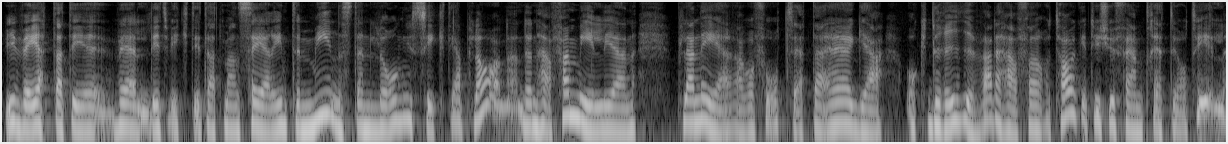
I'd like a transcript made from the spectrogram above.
vi vet att det är väldigt viktigt att man ser inte minst den långsiktiga planen. Den här familjen planerar att fortsätta äga och driva det här företaget i 25-30 år till.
